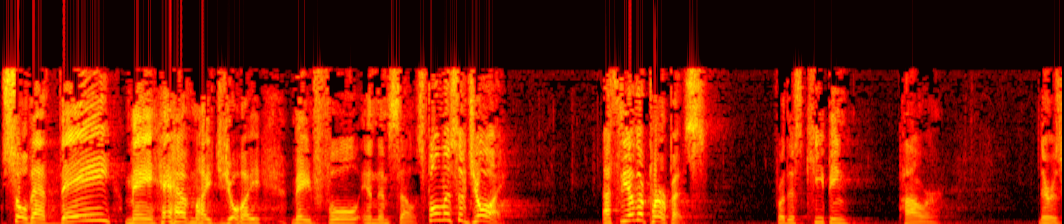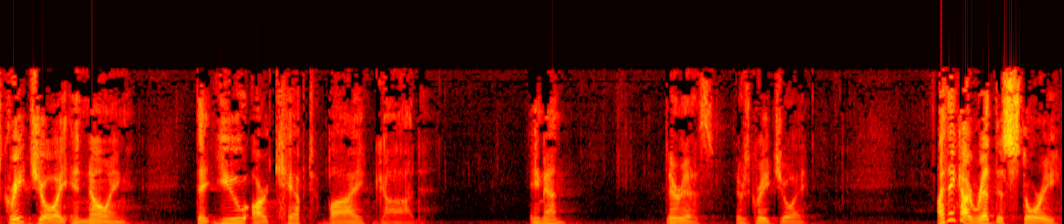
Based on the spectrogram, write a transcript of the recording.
so that they may have my joy made full in themselves. Fullness of joy. That's the other purpose for this keeping power. There is great joy in knowing that you are kept by God. Amen? There is. There's great joy. I think I read this story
